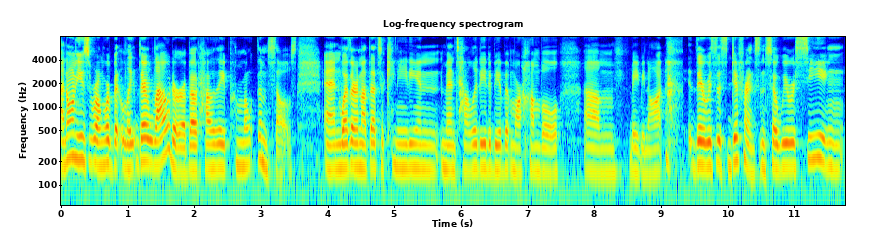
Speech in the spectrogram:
I don't want to use the wrong word, but like they're louder about how they promote themselves, and whether or not that's a Canadian mentality to be a bit more humble, um, maybe not. There was this difference, and so we were seeing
